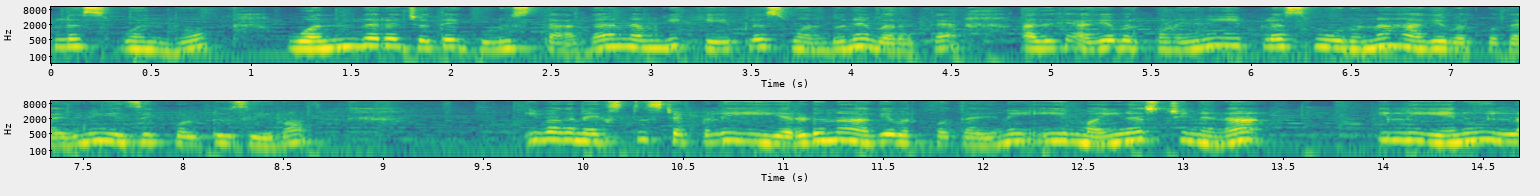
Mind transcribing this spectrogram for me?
ಪ್ಲಸ್ ಒಂದು ಒಂದರ ಜೊತೆ ಗುಣಿಸಿದಾಗ ನಮಗೆ ಕೆ ಪ್ಲಸ್ ಒಂದೇ ಬರುತ್ತೆ. ಅದಕ್ಕೆ ಹಾಗೆ ಬರ್ಕೊಂಡಿದ್ದೀನಿ. ಈ ಪ್ಲಸ್ ಮೂರನ್ನ ಹಾಗೆ ಬರ್ಕೋತಾ ಇದ್ದೀನಿ. Is equal to zero. ಇವಾಗ ನೆಕ್ಸ್ಟ್ ಸ್ಟೆಪ್ಪಲ್ಲಿ ಈ ಎರಡನ್ನ ಹಾಗೆ ಬರ್ಕೋತಾ ಇದ್ದೀನಿ. ಈ ಮೈನಸ್ ಚಿಹ್ನೆನ ಇಲ್ಲಿ ಏನೂ ಇಲ್ಲ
